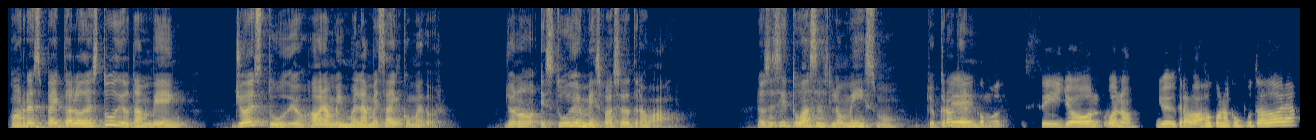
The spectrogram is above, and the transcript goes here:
Con respecto a lo de estudio también, yo estudio ahora mismo en la mesa del comedor. Yo no estudio en mi espacio de trabajo. No sé si tú haces lo mismo. Yo creo que... Eh, como, sí, yo, bueno, yo trabajo con la computadora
